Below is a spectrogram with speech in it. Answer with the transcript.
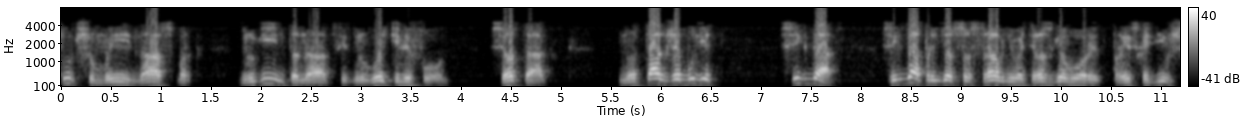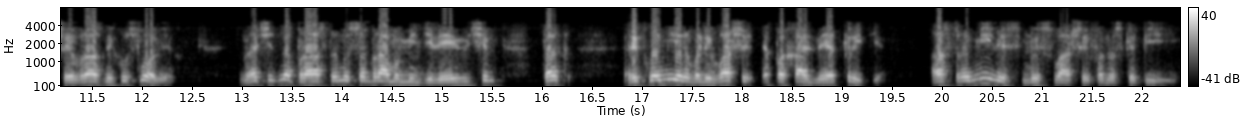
тут шумы, насморк, другие интонации, другой телефон. Все так. Но так же будет всегда». Всегда придется сравнивать разговоры, происходившие в разных условиях. Значит, напрасно мы с Абрамом Менделеевичем так рекламировали ваши эпохальные открытия. Остромились мы с вашей фоноскопией.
